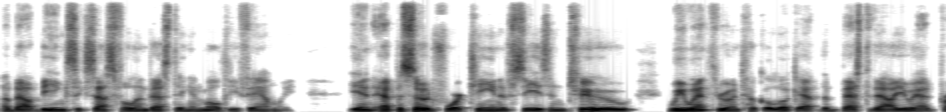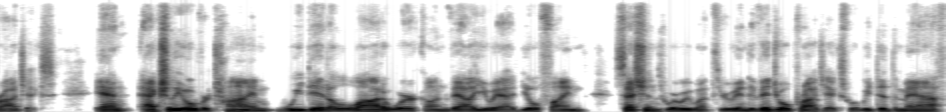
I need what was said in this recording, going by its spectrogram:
about being successful investing in multifamily. In episode 14 of season two, we went through and took a look at the best value add projects. And actually, over time, we did a lot of work on value add. You'll find sessions where we went through individual projects, where we did the math,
